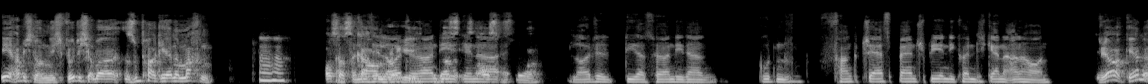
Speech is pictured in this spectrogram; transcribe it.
Nee, habe ich noch nicht. Würde ich aber super gerne machen. Mhm. Außer also, Ska die Leute hören, die in einer, Leute, die das hören, die in einer guten Funk-Jazz-Band spielen, die können dich gerne anhauen. Ja, gerne.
